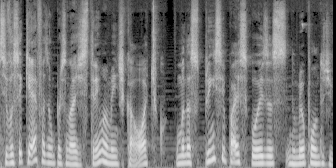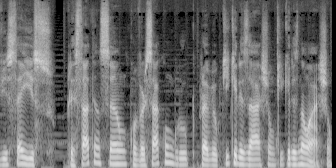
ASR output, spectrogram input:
Se você quer fazer um personagem extremamente caótico, uma das principais coisas, no meu ponto de vista, é isso. Prestar atenção, conversar com o grupo para ver o que, que eles acham, o que, que eles não acham.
